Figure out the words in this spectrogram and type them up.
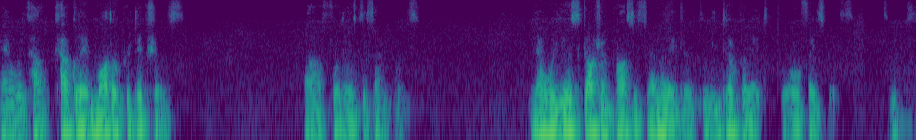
and we cal calculate model predictions uh, for those design points. Then we use Gaussian process emulator to interpolate to all phase space. Oops.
